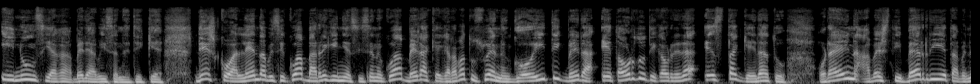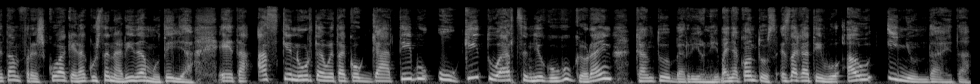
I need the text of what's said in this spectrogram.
Inunziaga bere abizenetik. Diskoa lehen da bizikoa, barreginez izenekoa, berak grabatu zuen goitik bera eta ordutik aurrera ez da geratu. Orain abesti berri eta benetan freskoak erakusten ari da mutila. Eta azken urte hauetako gatibu ukitu hartzen diogu guk orain kantu berri honi. Baina kontuz, ez da gatibu, hau inun da eta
